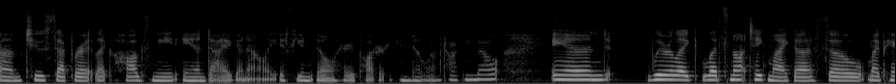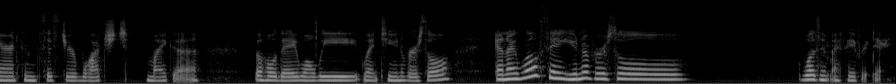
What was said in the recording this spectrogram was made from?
um, two separate, like Hogsmeade and Diagon Alley. If you know Harry Potter, you know what I'm talking about. And we were like, let's not take Micah. So my parents and sister watched Micah the whole day while we went to Universal. And I will say, Universal wasn't my favorite day.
